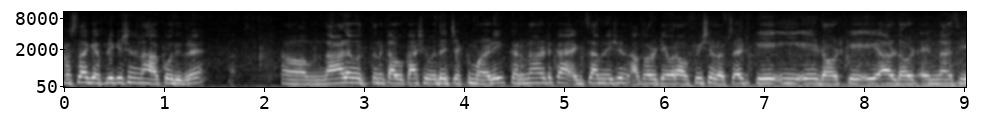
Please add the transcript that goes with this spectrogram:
ಹೊಸದಾಗಿ ಅಪ್ಲಿಕೇಶನನ್ನು ಹಾಕೋದಿದ್ರೆ ನಾಳೆ ತನಕ ಇದೆ ಚೆಕ್ ಮಾಡಿ. ಕರ್ನಾಟಕ ಎಕ್ಸಾಮಿನೇಷನ್ ಅಥಾರಿಟಿ ಅವರ official website K E A dot K A R dot N I C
